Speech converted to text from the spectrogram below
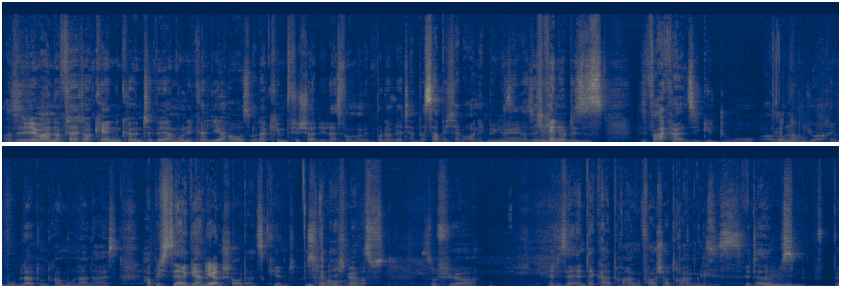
also wen man noch vielleicht noch kennen könnte, wäre Monika Lierhaus oder Kim Fischer, die das wohl mal mitmoderiert haben. Das habe ich aber auch nicht mehr gesehen. Also ich kenne nur dieses, dieses waghalsige Duo auch noch Mhm. Genau. von Joachim Bublatt und Ramona Leis. Habe ich sehr gerne Ja. geschaut als Kind. Das Ich ist halt auch. nicht mehr was so für ja, diese Entdeckerdrang, Forscherdrang. Das ist, wird da Mhm. ein bisschen be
